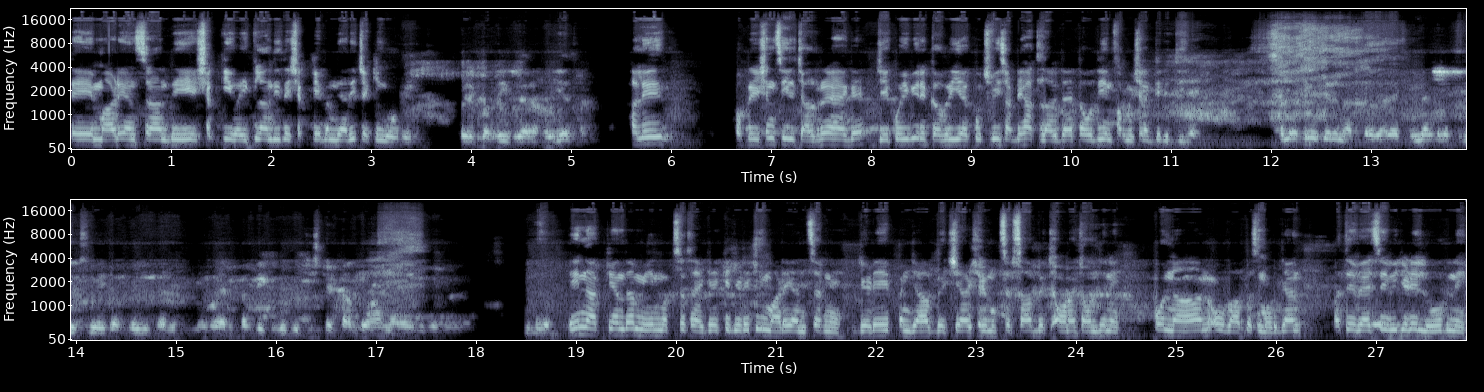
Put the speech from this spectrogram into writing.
ਤੇ ਮਾੜੇ ਅੰਸਰਾਂ ਦੀ ਸ਼ੱਕੀ ਵਹੀਕਲਾਂ ਦੀ ਤੇ ਸ਼ੱਕੇ ਬੰਦਿਆਂ ਦੀ ਚੈਕਿੰਗ ਹੋ ਰਹੀ ਹੈ। ਕੋਈ ਰਿਕਵਰੀ ਵਗੈਰਾ ਹੋਈ ਹੈ? ਹਲੇ ਆਪਰੇਸ਼ਨ ਸੀਲ ਚੱਲ ਰਿਹਾ ਹੈਗਾ। ਜੇ ਕੋਈ ਵੀ ਰਿਕਵਰੀ ਹੈ ਕੁਝ ਵੀ ਸਾਡੇ ਹੱਥ ਲੱਗਦਾ ਹੈ ਤਾਂ ਉਹਦੀ ਇਨਫੋਰਮੇਸ਼ਨ ਅੱਗੇ ਦਿੱਤੀ ਜਾਏ। ਸਮੇਂ ਸਮੇਂ ਜਿਹੜੇ ਨਾਟਕ ਵਗੈਰਾ ਕਿੰਨਾ ਕੁ ਪੁਲਿਸ ਨੂੰ ਇਹਦਾ ਕੋਈ ਰਿਕਵਰੀ ਕਿ ਦੂਜੀ ਸਟੇਟਾਂ ਤੋਂ ਜਿਹੜੇ ਮਤਲਬ ਇਹ ਨਾਕਿਆਂ ਦਾ ਮੇਨ ਮਕਸਦ ਹੈਗਾ ਕਿ ਜਿਹੜੇ ਕੋਈ ਮਾੜੇ ਅਨਸਰ ਨੇ ਜਿਹੜੇ ਪੰਜਾਬ ਵਿੱਚ ਜਾਂ ਸ਼੍ਰੀ ਮੁਕਤਸਰ ਸਾਹਿਬ ਵਿੱਚ ਆਉਣਾ ਚਾਹੁੰਦੇ ਨੇ ਉਹ ਨਾ ਆਉਣ ਉਹ ਵਾਪਸ ਮੁੜ ਜਾਣ। ਅਤੇ ਵੈਸੇ ਵੀ ਜਿਹੜੇ ਲੋਕ ਨੇ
